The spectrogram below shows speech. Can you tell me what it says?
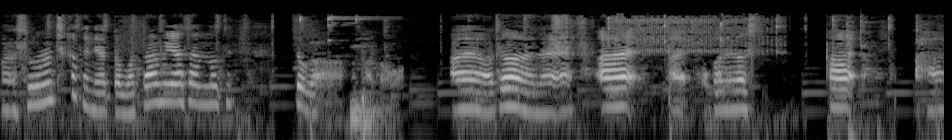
あのその近くにあった綿あめ屋さんの人が、うんあの、あい、綿あめね、はい、はい、お金出す。はい、はい、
